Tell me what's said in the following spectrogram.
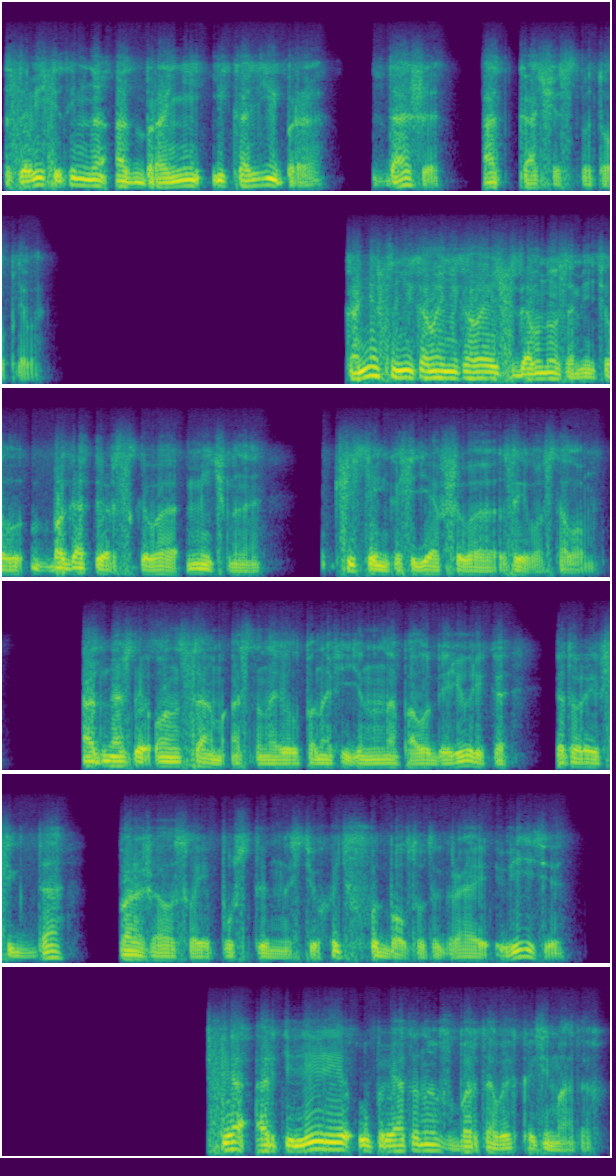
зависит именно от брони и калибра, даже от качества топлива. Конечно, Николай Николаевич давно заметил богатырского мичмана, частенько сидевшего за его столом. Однажды он сам остановил Панафидина на палубе Рюрика, которая всегда поражала своей пустынностью. Хоть в футбол тут играй, видите? Вся артиллерия упрятана в бортовых казематах,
